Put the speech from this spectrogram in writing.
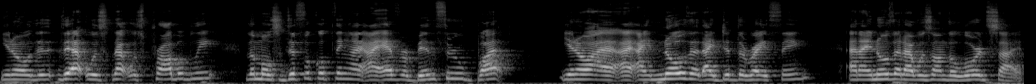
You know th- that was that was probably the most difficult thing I, I ever been through but you know, I, I know that I did the right thing and I know that I was on the Lord's side.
